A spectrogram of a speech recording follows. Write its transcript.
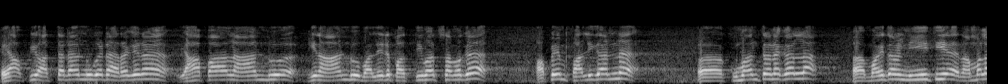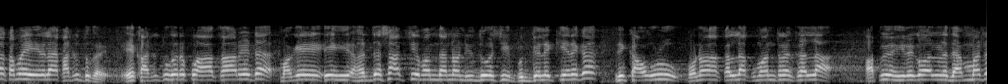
එය අපි අත්අඩංගුවට අරගෙන යහපාලන ආණ්ඩුව කියන ආණ්ඩුව බලයට පත්වීමත් සමග අපෙන් පරිගන්න කුමන්ත්‍රණ කළා මම හිතන නීතිය නමලා තමයි ඒ වෙලාවේ කටයුතු කරේ. ඒ කටයුතු කරපු ආකාරයට මගේ ඒ හෘද සාක්ෂිය මම දන්නවා නිර්දෝෂී පුද්ගලෙක් කියන එක. ඉතින් කවුරු මොනවා කළා කුමන්ත්‍රණ කළා අපිව හිරගවල් වල දැම්මට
